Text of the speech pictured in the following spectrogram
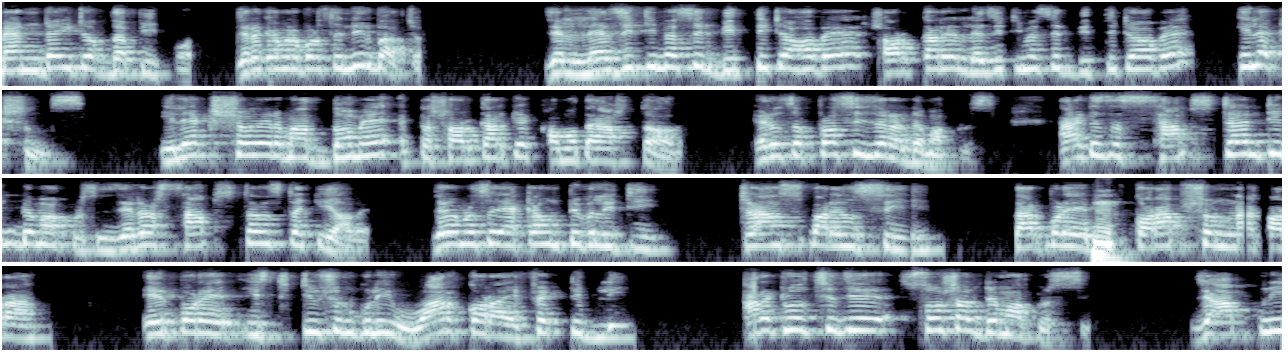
mandate of the people যেটাকে আমরা বলছি নির্বাচন। যে লেজিটিমেসির ভিত্তিটা হবে, সরকারের লেজিটিমেসির ভিত্তিটা হবে ইলেকশনস ইলেকশনের মাধ্যমে একটা সরকারকে ক্ষমতায় আসতে হবে। এটা হচ্ছে প্রসিজারাল ডেমোক্রেসি আর এটা হচ্ছে সাবস্ট্যান্টিভ ডেমোক্রেসি যেটার সাবস্টেন্সটা কি হবে? যেটা আমরা হচ্ছে অ্যাকাউন্টেবিলিটি ট্রান্সপারেন্সি তারপরে করাপশন না করা এরপরে ইনস্টিটিউশন গুলি ওয়ার্ক করা এফেক্টিভলি আরেকটা হচ্ছে যে সোশ্যাল ডেমোক্রেসি যে আপনি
